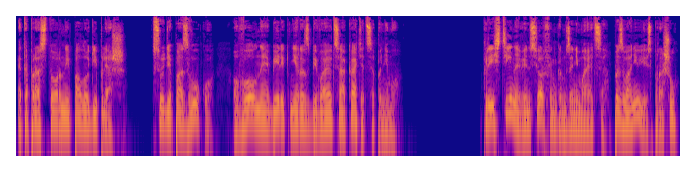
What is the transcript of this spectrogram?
Это просторный пологий пляж. Судя по звуку, волны о берег не разбиваются, а катятся по нему. Кристина виндсерфингом занимается. Позвоню ей, спрошу.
